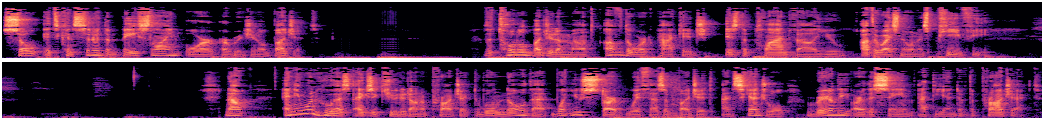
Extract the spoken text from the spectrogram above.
so it's considered the baseline or original budget. The total budget amount of the work package is the planned value, otherwise known as PV. Now, anyone who has executed on a project will know that what you start with as a budget and schedule rarely are the same at the end of the project.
